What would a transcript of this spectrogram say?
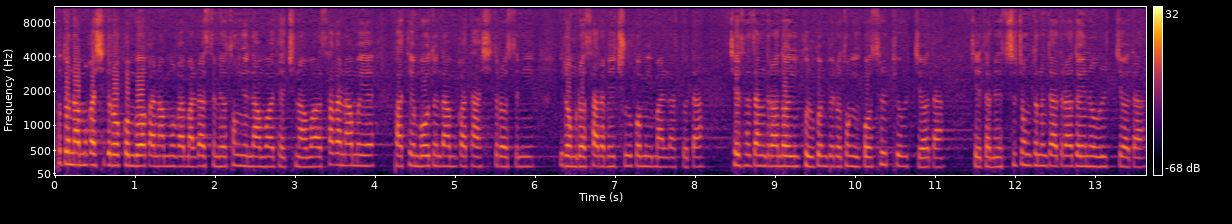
포도나무가 시들었고 무화과나무가 말랐으며 석류나무와 대추나무와 사과나무의 밭의 모든 나무가 다 시들었으니 이러므로 사람의 줄곰이 말랐도다. 제사장들아 너희 굵은 배로 동이고 슬피 울지어다. 제단에 수종드는 자들아 너희는 울지어다.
